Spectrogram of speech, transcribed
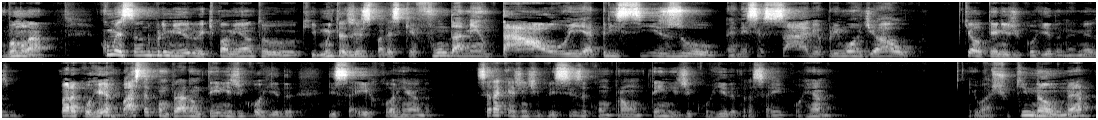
Vamos lá. Começando primeiro o equipamento que muitas vezes parece que é fundamental e é preciso, é necessário, é primordial, que é o tênis de corrida, não é mesmo? Para correr, basta comprar um tênis de corrida e sair correndo. Será que a gente precisa comprar um tênis de corrida para sair correndo? Eu acho que não, né?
